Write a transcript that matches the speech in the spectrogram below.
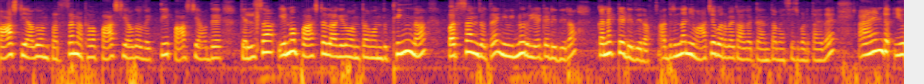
ಪಾಸ್ಟ್ ಯಾವುದೋ ಒಂದು ಪರ್ಸನ್ ಅಥವಾ ಪಾಸ್ಟ್ ಯಾವುದೋ ವ್ಯಕ್ತಿ ಪಾಸ್ಟ್ ಯಾವುದೇ ಕೆಲಸ, ಏನೋ ಪಾಸ್ಟಲ್ಲಿ ಆಗಿರುವಂಥ ಒಂದು ಥಿಂಗ್ನ ಪರ್ಸನ್ ಜೊತೆ ನೀವು ಇನ್ನೂ ರಿಲೇಟೆಡ್ ಇದ್ದೀರಾ ಕನೆಕ್ಟೆಡ್ ಇದ್ದೀರಾ, ಅದರಿಂದ ನೀವು ಆಚೆ ಬರಬೇಕಾಗತ್ತೆ ಅಂತ ಮೆಸೇಜ್ ಬರ್ತಾ ಇದೆ. And you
